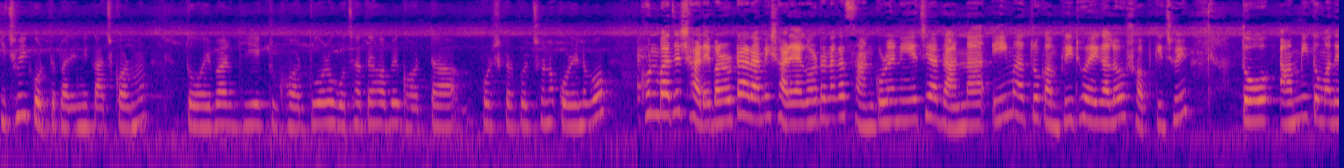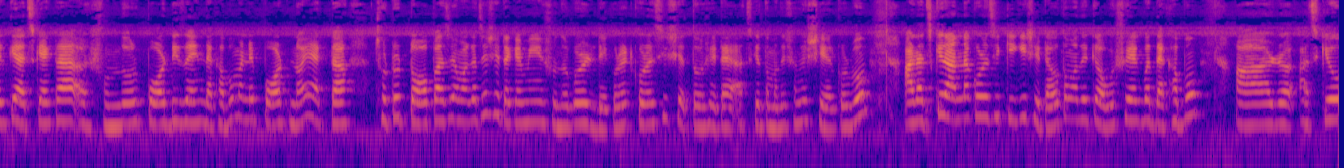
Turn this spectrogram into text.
কিছুই করতে পারিনি কাজকর্ম। তো এবার গিয়ে একটু ঘর দুয়ারও গোছাতে হবে। ঘরটা পরিষ্কার পরিচ্ছন্ন করে নেব। এখন বাজে সাড়ে বারোটা আর আমি সাড়ে এগারোটা নাগাদ স্নান করে নিয়েছি আর রান্না এই মাত্র কমপ্লিট হয়ে গেল সব কিছুই তো আমি তোমাদেরকে আজকে একটা সুন্দর পট ডিজাইন দেখাবো। মানে পট নয়, একটা ছোট টপ আছে আমার কাছে, সেটাকে আমি সুন্দর করে ডেকোরেট করেছি। সে তো সেটা আজকে তোমাদের সঙ্গে শেয়ার করব। আর আজকে রান্না করেছি কি কি সেটাও তোমাদেরকে অবশ্যই একবার দেখাবো। আর আজকেও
